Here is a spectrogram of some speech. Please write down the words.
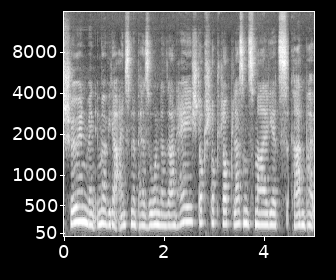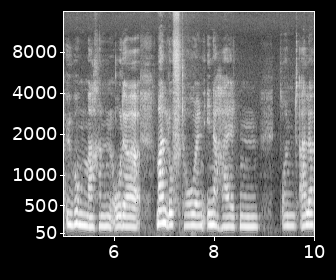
schön, wenn immer wieder einzelne Personen dann sagen, hey, stopp, stopp, stopp, lass uns mal jetzt gerade ein paar Übungen machen oder mal Luft holen, innehalten und alle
